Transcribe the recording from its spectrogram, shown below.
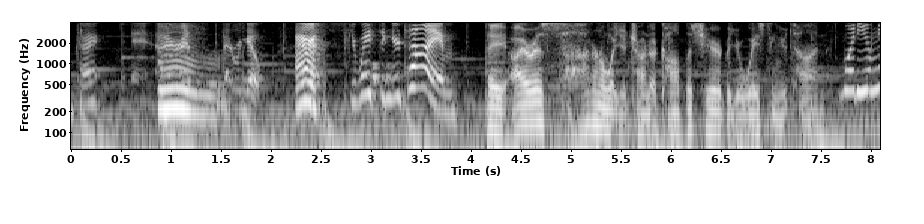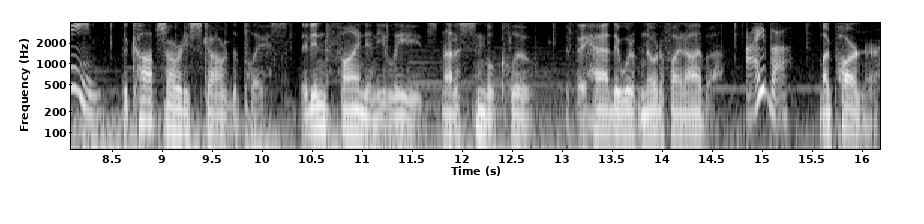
Okay. Iris, Mm. there we go. Iris. You're wasting your time. Hey, Iris, I don't know what you're trying to accomplish here, but you're wasting your time. What do you mean? The cops already scoured the place. They didn't find any leads, not a single clue. If they had, they would have notified Aiba, Aiba, my partner.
